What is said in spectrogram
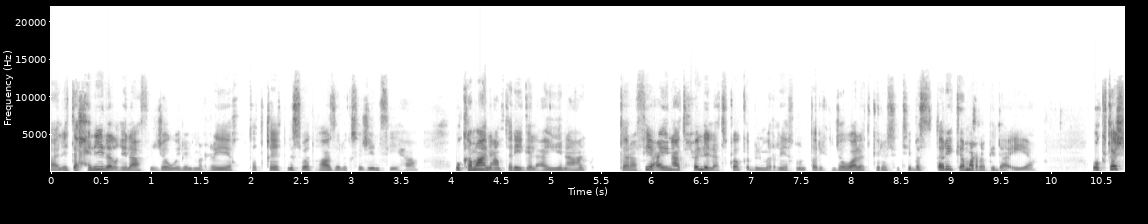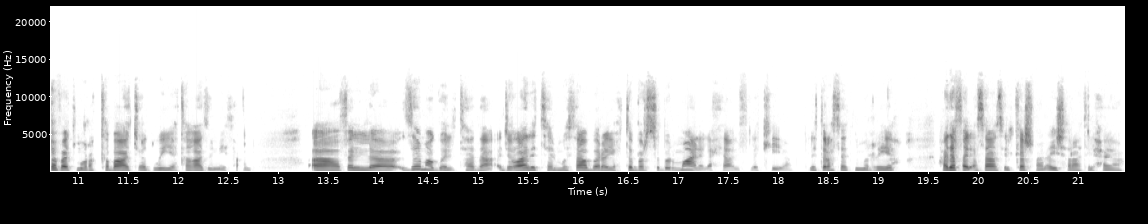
آه، لتحليل الغلاف الجوي للمريخ وتدقيق نسبة غاز الأكسجين فيها. وكمان عن طريق العينات ترى في عينات حللت في كوكب المريخ من طريق جوالة Curiosity بس طريقة مرة بدائية واكتشفت مركبات عضوية كغاز الميثان. آه فال زي ما قلت هذا جوالة المثابرة يعتبر سوبرمان الأحياء الفلكية ترسلت المريخ هدفها الأساسي الكشف عن أي إشارات الحياة.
